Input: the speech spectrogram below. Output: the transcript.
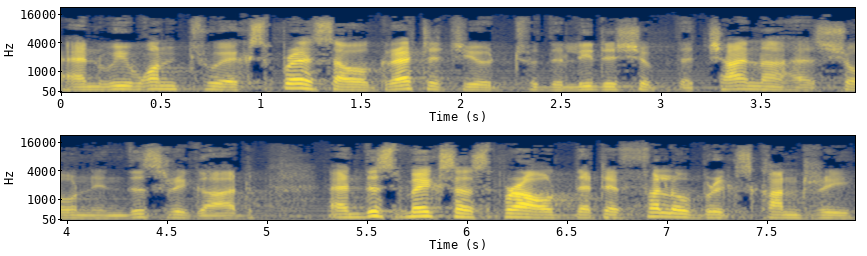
And we want to express our gratitude to the leadership that China has shown in this regard. And this makes us proud that a fellow BRICS country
